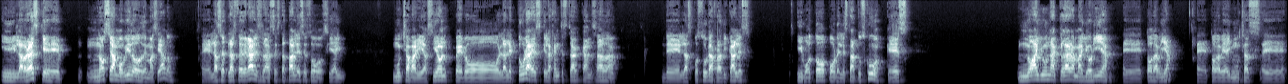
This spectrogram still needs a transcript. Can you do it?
Y la verdad es que no se ha movido demasiado. las federales, las estatales, eso sí hay mucha variación, pero la lectura es que la gente está cansada de las posturas radicales y votó por el status quo, que es, no hay una clara mayoría eh, todavía, eh, todavía hay muchas eh,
